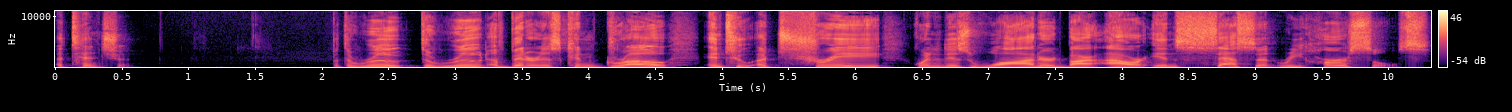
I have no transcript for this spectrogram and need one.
attention. But the root, the root of bitterness can grow into a tree when it is watered by our incessant rehearsals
